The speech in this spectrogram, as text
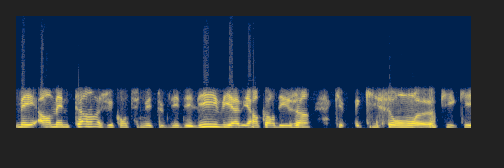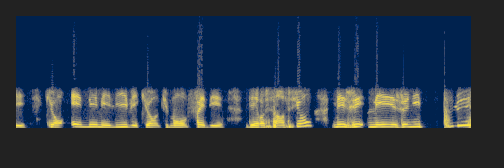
mais en même temps, j'ai continué de publier des livres. Il y avait encore des gens qui, qui sont euh, qui, qui, qui ont aimé mes livres et qui ont qui m'ont fait des, des recensions, mais j'ai mais je n'ai plus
